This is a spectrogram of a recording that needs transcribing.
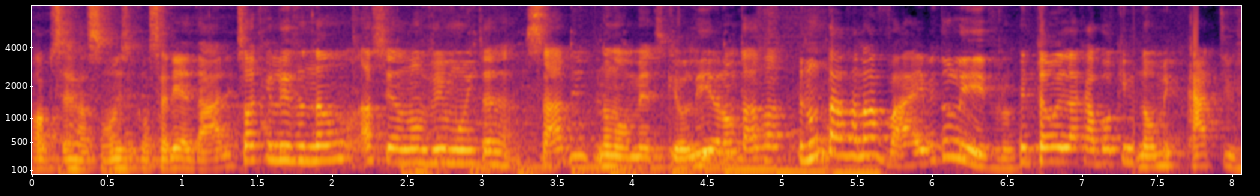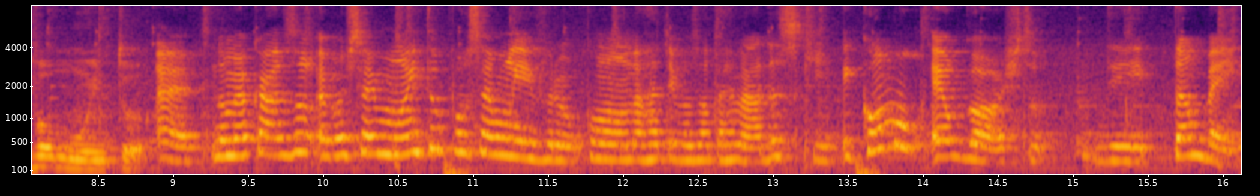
observações e com seriedade. Só que o livro não, assim, eu não vi muita, sabe? No momento que eu li, eu não tava, eu não tava na vibe do livro. Então ele acabou que não me cativou muito. É, no meu caso, eu gostei muito por ser um livro com narrativas alternadas que... E como eu gosto de, também,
